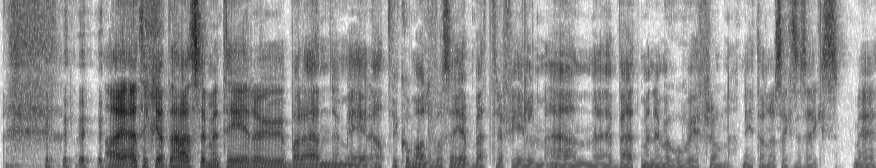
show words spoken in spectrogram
Nej, jag tycker att det här cementerar ju bara ännu mer att vi kommer aldrig få se en bättre film än eh, Batman the Movie från 1966. Med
